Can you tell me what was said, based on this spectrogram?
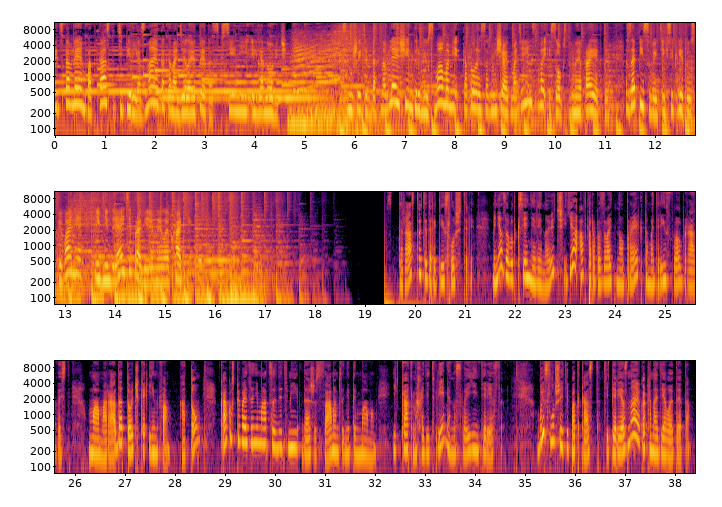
Представляем подкаст «Теперь я знаю, как она делает это» с Ксенией Ильянович. Слушайте вдохновляющие интервью с мамами, которые совмещают материнство и собственные проекты. Записывайте их секреты успевания и внедряйте проверенные лайфхаки. Здравствуйте, дорогие слушатели! Меня зовут Ксения Ленович, я автор образовательного проекта «Материнство в радость» мамарада.инфо о том, как успевать заниматься с детьми даже самым занятым мамам и как находить время на свои интересы. Вы слушаете подкаст «Теперь я знаю, как она делает это».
